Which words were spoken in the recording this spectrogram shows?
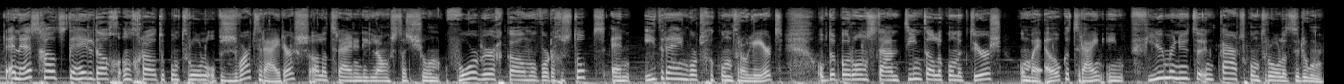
De NS houdt de hele dag een grote controle op zwartrijders. Alle treinen die langs station Voorburg komen worden gestopt... en iedereen wordt gecontroleerd. Op de perron staan tientallen conducteurs... om bij elke trein in vier minuten een kaartcontrole te doen.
